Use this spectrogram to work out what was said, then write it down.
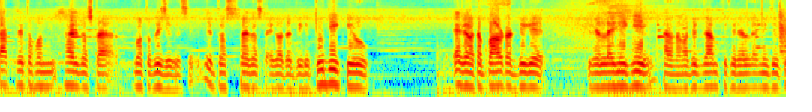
রাত্রে তখন সাড়ে দশটা মতো বেজে গেছে। যে দশ সাড়ে দশটা, এগারোটার দিকে যদি কেউ এগারোটা, বারোটার দিকে রেল লাইনে গিয়ে, কারণ আমাদের গ্রাম থেকে রেল লাইনে যেতে,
